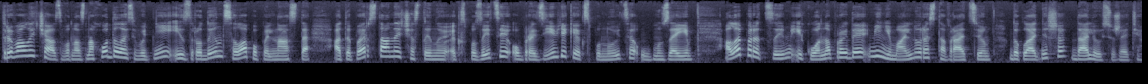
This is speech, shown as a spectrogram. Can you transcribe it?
Тривалий час вона знаходилась в одній із родин села Попельнасте, а тепер стане частиною експозиції образів, які експонуються у музеї. Але перед цим ікона пройде мінімальну реставрацію. Докладніше далі у сюжеті.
